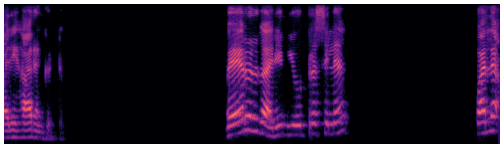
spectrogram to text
പരിഹാരം കിട്ടും. വേറൊരു കാര്യം യൂട്രസിൽ പല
